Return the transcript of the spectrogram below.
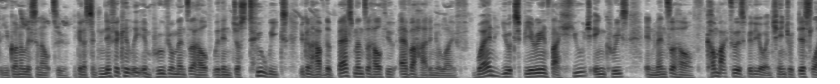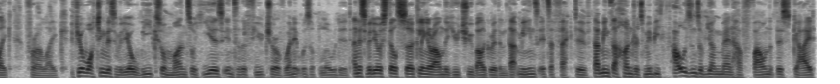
that you're to listen out to. You're to significantly improve your mental health within just two weeks. You're to have the best mental health you've ever had in your life. When you experience that huge increase in mental health, come back to this video and change your dislike for a like. If you're watching this video weeks or months or years into the future of when it was uploaded, and this video is still circling around the YouTube algorithm, that means it's effective. That means that hundreds, maybe thousands of young men have found that this guide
